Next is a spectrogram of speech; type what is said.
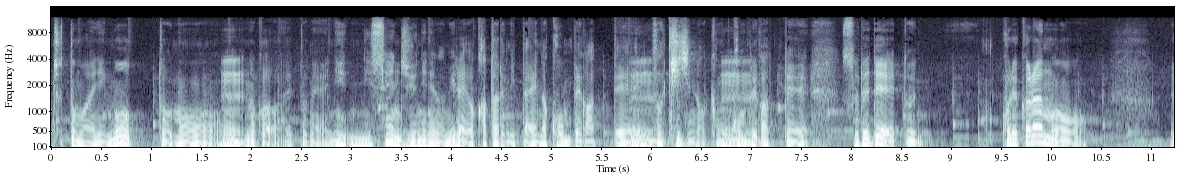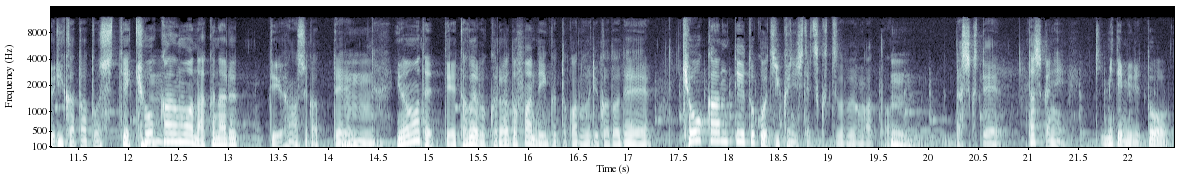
ちょっと前にノートのうん。なんかえっとねに2012年の未来を語るみたいなコンペがあって、うん。その記事のコンペがあって、それでえっとこれからの売り方として共感はなくなるっていう話があって、うん。今までって例えばクラウドファンディングとかの売り方で共感っていうところを軸にして作ってた部分があったうん。らしくて確かに見てみると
